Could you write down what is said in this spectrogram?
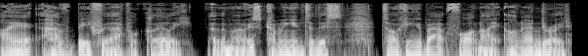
I have a beef with Apple clearly at the moment. It's coming into this talking about Fortnite on Android.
